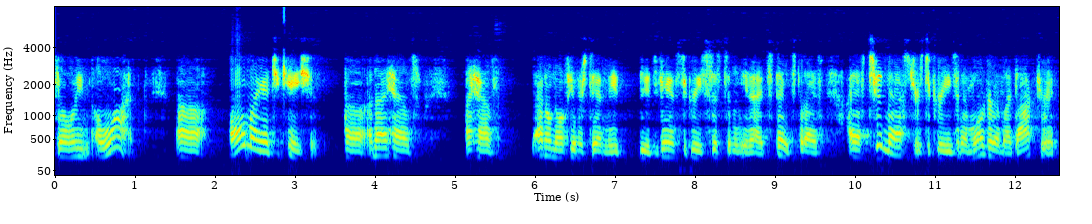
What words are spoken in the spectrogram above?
throwing a lot. Uh, all my education, uh, and I have, I have, I don't know if you understand the, the advanced degree system in the United States, but I have, I have two master's degrees and I'm working on my doctorate.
